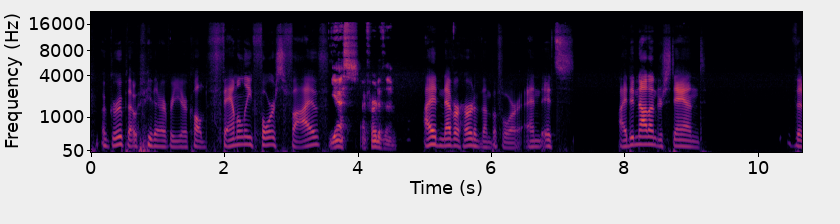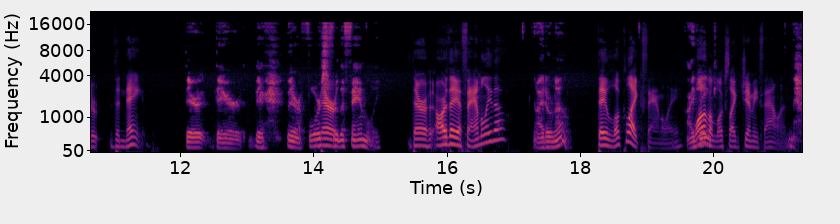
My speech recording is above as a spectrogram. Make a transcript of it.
a group that would be there every year called Family Force Five. Yes, I've heard of them. I had never heard of them before, and it's I did not understand the the name. They're they're they're they're a force They're- for the family. They're are they a family though? I don't know. They look like family. I One of them looks like Jimmy Fallon.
